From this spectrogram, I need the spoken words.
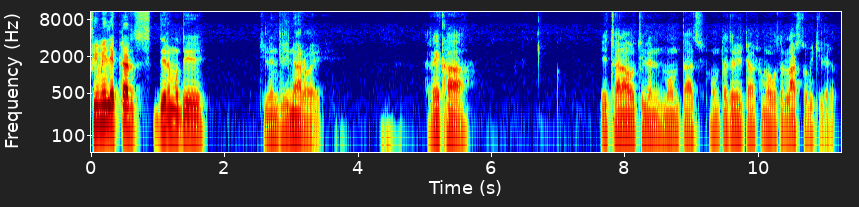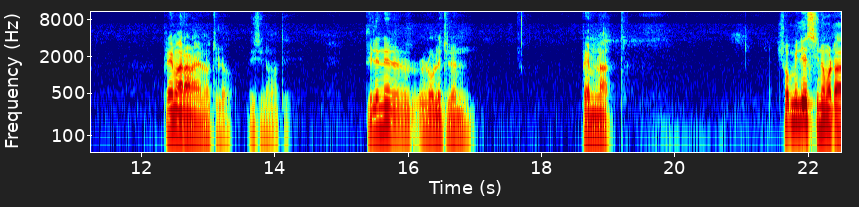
ফিমেল অ্যাক্টারসদের মধ্যে ছিলেন রিনা রয়, রেখা, এছাড়াও ছিলেন মমতাজ। মমতাজের এটা সম্ভবত লাস্ট ছবি ছিল প্রেমা নারায়ণও ছিল এই সিনেমাতে। ভিলেনের রোলে ছিলেন প্রেমনাথ। সব মিলিয়ে সিনেমাটা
